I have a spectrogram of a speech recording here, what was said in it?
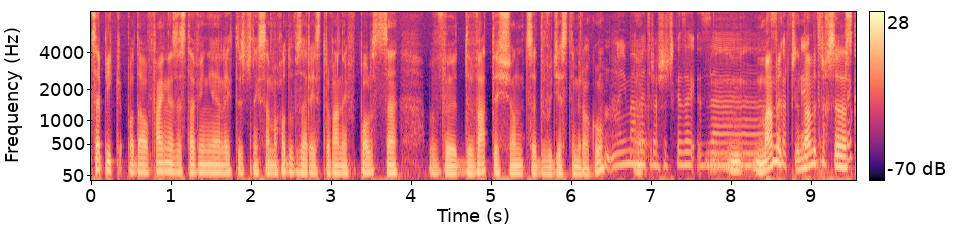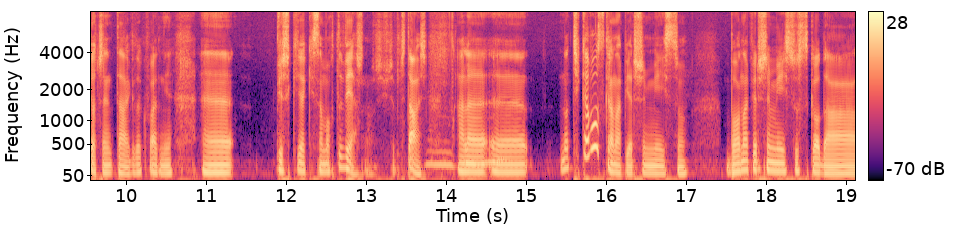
Cepik podał fajne zestawienie elektrycznych samochodów zarejestrowanych w Polsce w 2020 roku. No i mamy troszeczkę za, za Mamy, mamy trochę zaskoczeń, tak, dokładnie. Wiesz, jaki samochód? Wiesz, no oczywiście czytałaś, Mhm. ale no ciekawostka na pierwszym miejscu, bo na pierwszym miejscu Skoda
